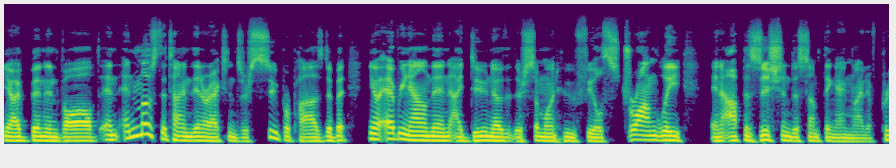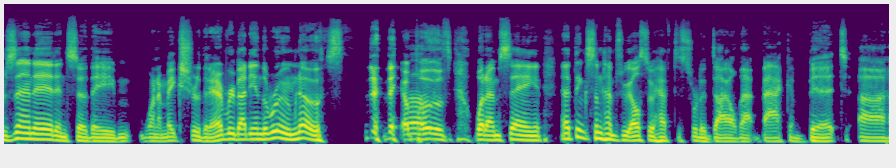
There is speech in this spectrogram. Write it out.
you know, I've been involved and and most of the time the interactions are super positive, but you know, every now and then I do know that there's someone who feels strongly in opposition to something I might have presented and so they want to make sure that everybody in the room knows that they oppose what I'm saying. And I think sometimes we also have to sort of dial that back a bit, uh,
